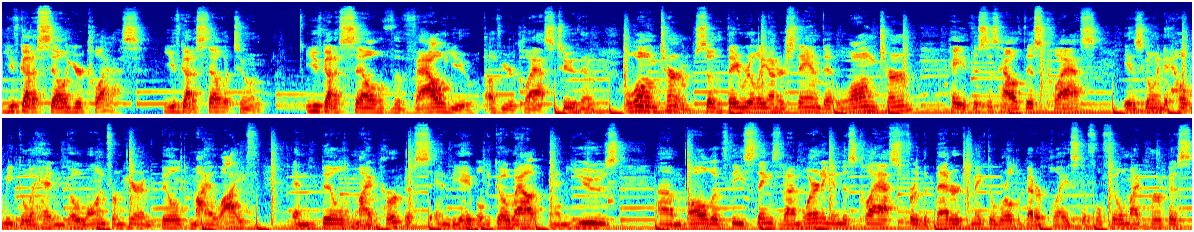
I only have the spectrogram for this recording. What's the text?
you've got to sell your class. You've got to sell it to them. You've got to sell the value of your class to them long term so that they really understand that long term, hey, this is how this class is going to help me go ahead and go on from here and build my life and build my purpose and be able to go out and use um, all of these things that I'm learning in this class for the better, to make the world a better place, to fulfill my purpose.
